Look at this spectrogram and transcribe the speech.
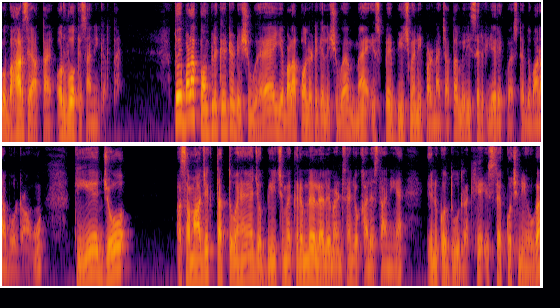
वो बाहर से आता है और वो किसानी करता है। तो ये बड़ा कॉम्प्लिकेटेड इशू है, ये बड़ा पॉलिटिकल इशू है, मैं इस पर बीच में नहीं पढ़ना चाहता, मेरी सिर्फ़ ये रिक्वेस्ट है, दोबारा बोल रहा हूँ कि ये जो असामाजिक तत्व हैं, जो बीच में क्रिमिनल एलिमेंट्स हैं, जो खालिस्तानी हैं, इनको दूर रखिए, इससे कुछ नहीं होगा,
